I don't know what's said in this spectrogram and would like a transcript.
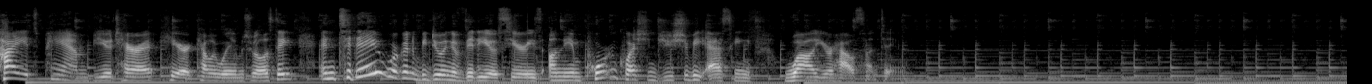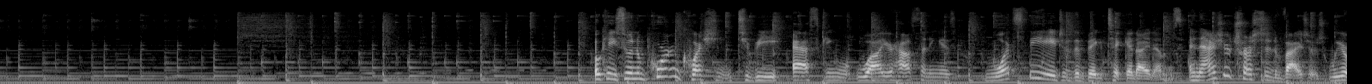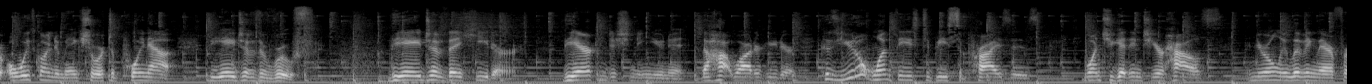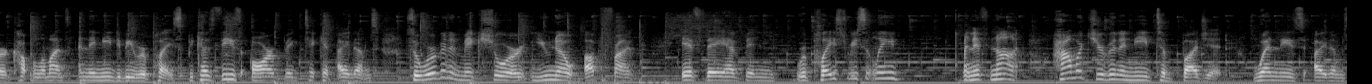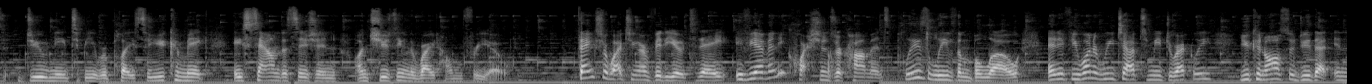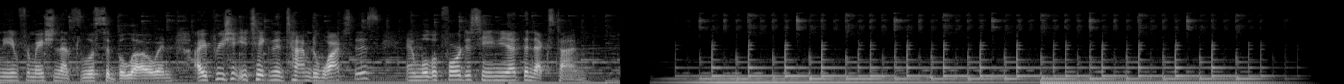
Hi, it's Pam Butera here at Keller Williams Real Estate, and today we're going to be doing a video series on the important questions you should be asking while you're house hunting. Okay, so an important question to be asking while you're house hunting is what's the age of the big ticket items? And as your trusted advisors, we are always going to make sure to point out the age of the roof, the age of the heater, the air conditioning unit, the hot water heater, because you don't want these to be surprises once you get into your house and you're only living there for a couple of months and they need to be replaced because these are big ticket items. So we're going to make sure you know upfront if they have been replaced recently and if not, how much you're going to need to budget when these items do need to be replaced so you can make a sound decision on choosing the right home for you. Thanks for watching our video today. If you have any questions or comments, please leave them below. And if you want to reach out to me directly, you can also do that in the information that's listed below. And I appreciate you taking the time to watch this, and we'll look forward to seeing you at the next time.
